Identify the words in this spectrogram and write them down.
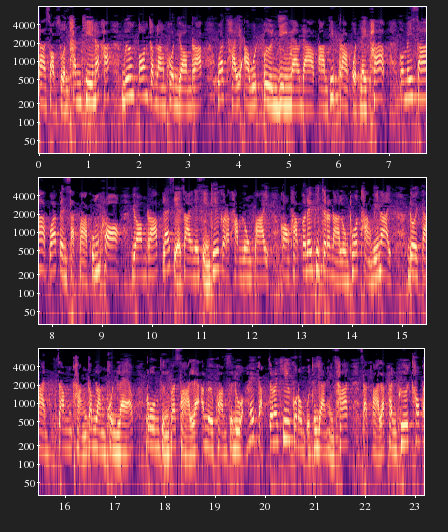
การสอบสวนทันทีนะคะ เบื้องต้นกำลังพลยอมรับ ว่าใช้อาวุธปืนยิงแมวดาวตามที่ปรากฏในภาพ ก็ไม่ทราบว่าเป็นสัตว์ป่าคุ้มครอง ยอมรับและเสียใจในสิ่งที่กระทำลงไป กองทัพก็ได้พิจารณาลงโทษทางวินัย โดยการจำขังกำลังพลแล้ว รวมถึงประสานและอำนวยความสะดวกให้กับเจ้าหน้าที่กรมอุทยานแห่งชาติ สัตว์ป่าและพันธุ์พืชเข้าไป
